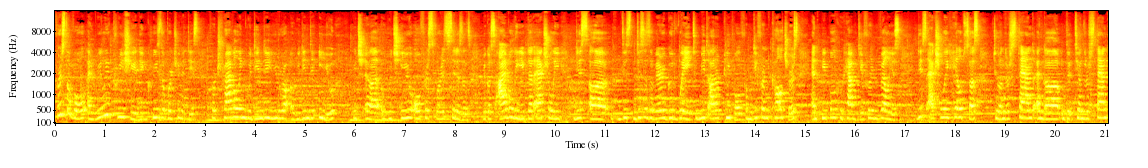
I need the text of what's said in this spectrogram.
First of all, I really appreciate the increased opportunities for traveling within the, Euro, uh, within the EU which, uh, which EU offers for its citizens because I believe that actually this, uh, this, this is a very good way to meet other people from different cultures and people who have different values. This actually helps us to understand and uh, to understand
